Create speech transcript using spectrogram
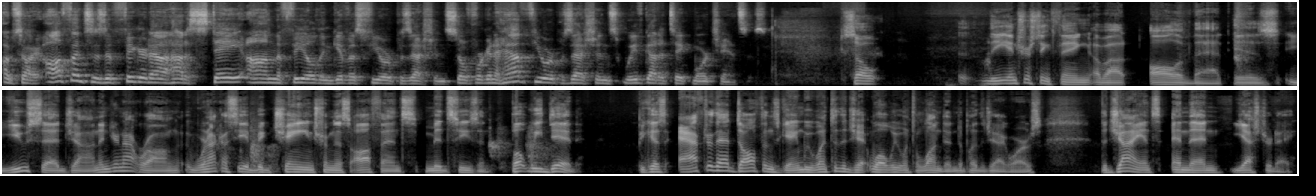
I'm sorry, offenses have figured out how to stay on the field and give us fewer possessions. So if we're going to have fewer possessions, we've got to take more chances. So the interesting thing about all of that is you said, John, and you're not wrong. We're not going to see a big change from this offense midseason, but we did because after that Dolphins game, we went to the jet. well, we went to London to play the Jaguars, the Giants, and then yesterday.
